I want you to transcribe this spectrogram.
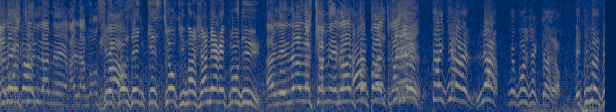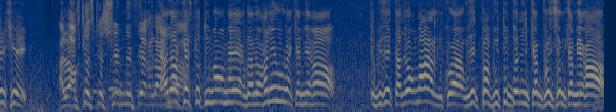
Elle recule la mer, elle avance J'ai posé une question, tu m'as jamais répondu. Elle est là, la caméra, elle peut pas être ailleurs. Ta gueule, là, le projecteur. Et tu me fais chier. Alors, qu'est-ce que je suis venu faire là Alors qu'est-ce que tu m'emmerdes? Alors elle est où la caméra? Vous êtes anormal quoi Vous n'êtes pas foutu de donner une cam- position de caméra.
